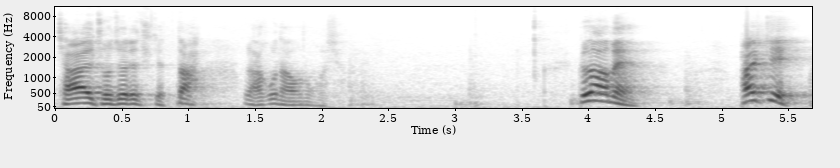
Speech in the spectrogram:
잘 조절해 주겠다. 라고 나오는 거죠. 그 다음에 밝기.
